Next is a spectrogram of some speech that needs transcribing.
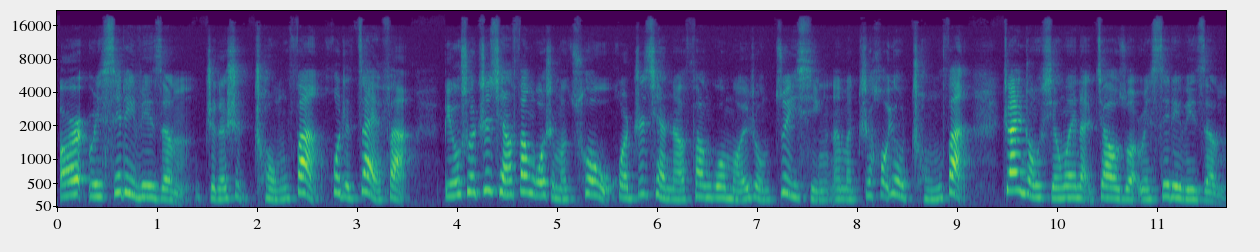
而 recidivism 指的是重犯或者再犯， 比如说之前犯过什么错误，或者之前呢犯过某一种罪行，那么之后又重犯，这样一种行为呢叫做 recidivism。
